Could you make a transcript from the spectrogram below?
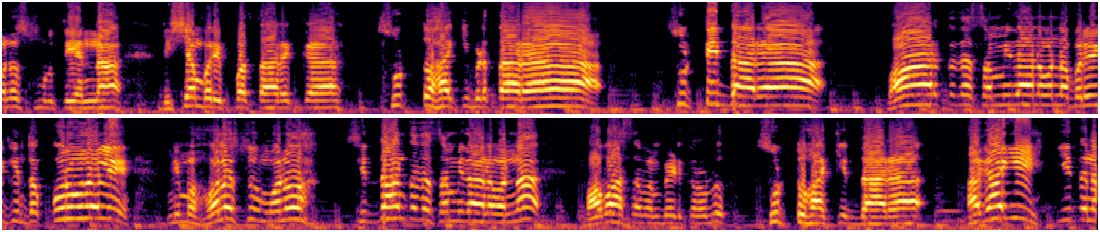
ಮನುಸ್ಮೃತಿಯನ್ನ ಡಿಸೆಂಬರ್ ಇಪ್ಪತ್ತಾರಕ್ಕ ಸುಟ್ಟು ಹಾಕಿ ಬಿಡ್ತಾರ. ಸುಟ್ಟಿದ್ದಾರ. ಭಾರತದ ಸಂವಿಧಾನವನ್ನ ಬರೆಯೋಕ್ಕಿಂತ ಪೂರ್ವದಲ್ಲಿ ನಿಮ್ಮ ಹೊಲಸು ಮನೋ ಸಿದ್ಧಾಂತದ ಸಂವಿಧಾನವನ್ನ ಬಾಬಾ ಸಾಹೇಬ್ ಅಂಬೇಡ್ಕರ್ ಅವರು ಸುಟ್ಟು ಹಾಕಿದ್ದಾರ. ಹಾಗಾಗಿ ಈತನ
